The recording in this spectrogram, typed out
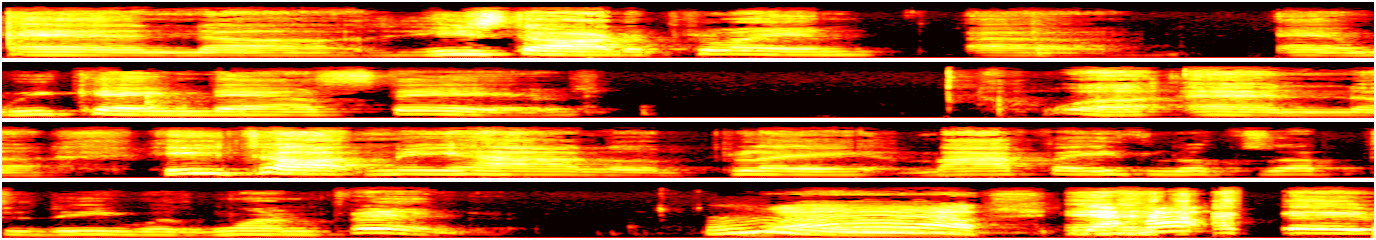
And uh he started playing uh and we came downstairs. Well, and uh, he taught me how to play My Faith Looks Up to Thee with one finger. Mm. Wow. And how? I gave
